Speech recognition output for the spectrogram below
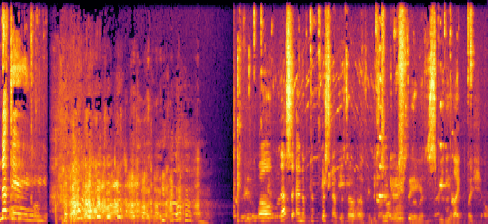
Nothing! well, that's the end of the first episode of the Mr. Gary's Speedy Light Quiz Show.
